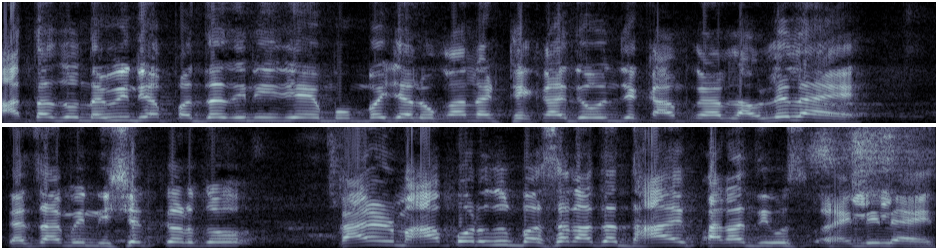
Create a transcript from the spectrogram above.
आता जो नवीन या पद्धतीने जे मुंबईच्या लोकांना ठेका देऊन जे काम करायला लावलेलं आहे त्याचा आम्ही निषेध करतो. कारण महापौरातून बसायला आता दहा एक बारा दिवस राहिलेले आहेत.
